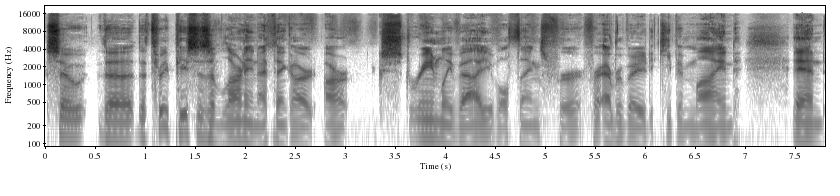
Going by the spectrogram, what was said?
So the the three pieces of learning I think are are extremely valuable things for, for everybody to keep in mind. And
